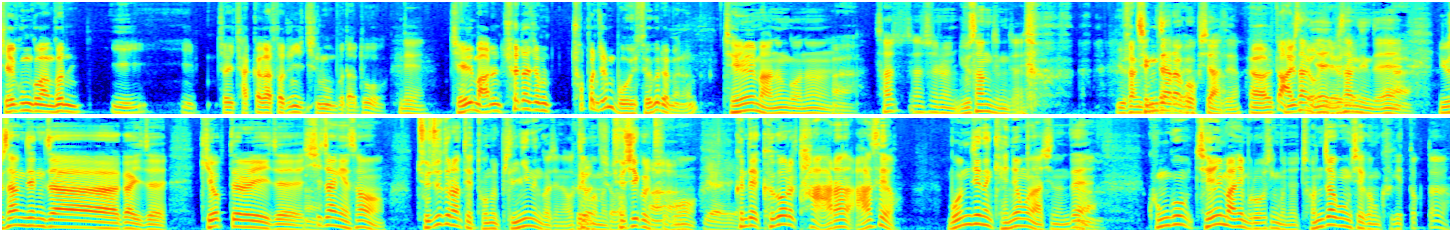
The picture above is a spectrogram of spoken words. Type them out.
제일 궁금한 건이 이 저희 작가가 써준 이 질문보다도 네. 제일 많은 최다 질문 첫 번째는 뭐였어요? 그러면은 제일 많은 거는 아, 사, 사실은 유상증자예요. 유상 증자라고 혹시 아세요? 어, 알죠. 유상, 예, 유상증자. 예. 유상증자가 이제 기업들이 이제 어. 시장에서 주주들한테 돈을 빌리는 거잖아요. 어떻게 보면 그렇죠. 주식을 아, 주고. 예, 예. 근데 그거를 다 알아 아세요. 뭔지는 개념은 아시는데 어, 궁금 제일 많이 물어보신 게 뭐냐면 전자공시에 그럼 그게 떡 떠요.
